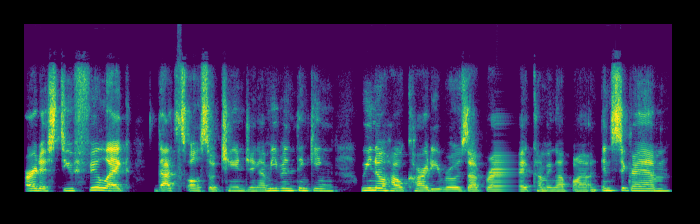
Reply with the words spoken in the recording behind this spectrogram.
artists do you feel like that's also changing i'm even thinking we know how cardi rose up right coming up on instagram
